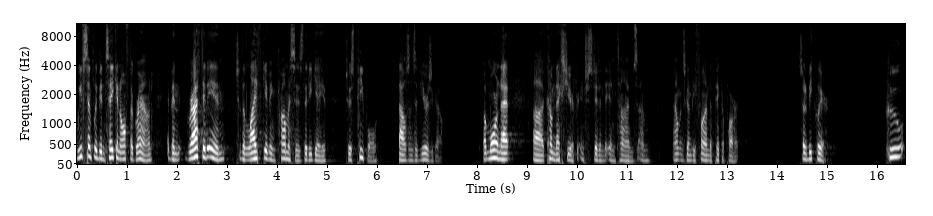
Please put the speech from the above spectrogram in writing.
we've simply been taken off the ground and been grafted in to the life giving promises that he gave to his people thousands of years ago. But more on that uh, come next year if you're interested in the end times. Um, that one's going to be fun to pick apart. So, to be clear, who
